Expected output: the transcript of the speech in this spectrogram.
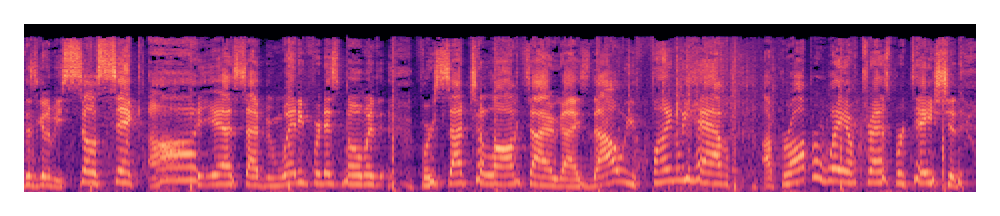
This is gonna be so sick. Oh, yes, I've been waiting for this moment for such a long time, guys. Now we finally have a proper way of transportation.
